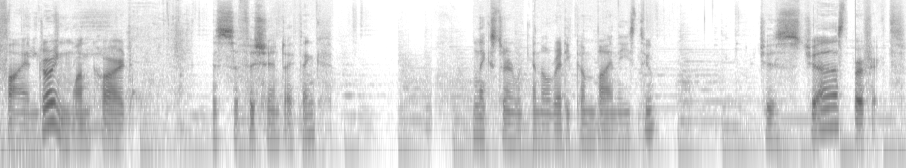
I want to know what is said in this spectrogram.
Fine, drawing one card is sufficient, I think. Next turn we can already combine these two, which is just perfect.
